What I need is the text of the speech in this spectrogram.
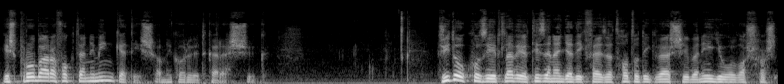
És próbára fog tenni minket is, amikor őt keressük. Zsidókhoz írt levél 11. fejezet 6. versében így, olvashas,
